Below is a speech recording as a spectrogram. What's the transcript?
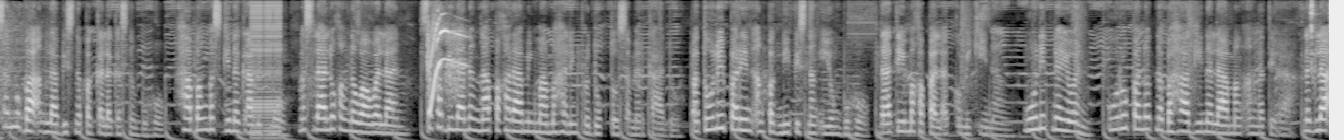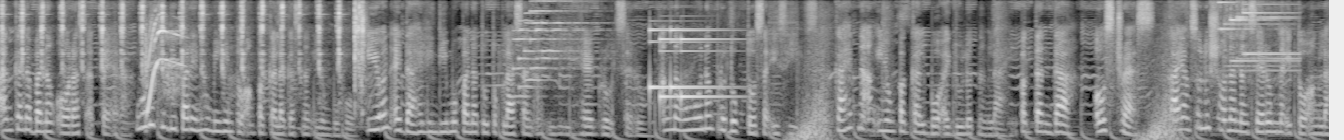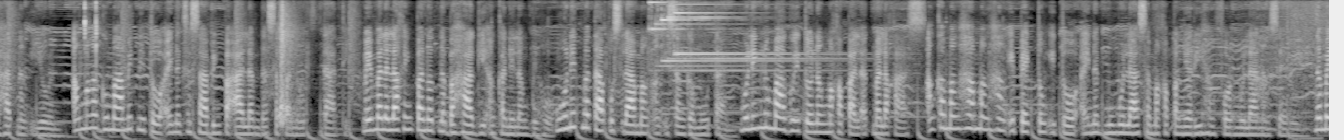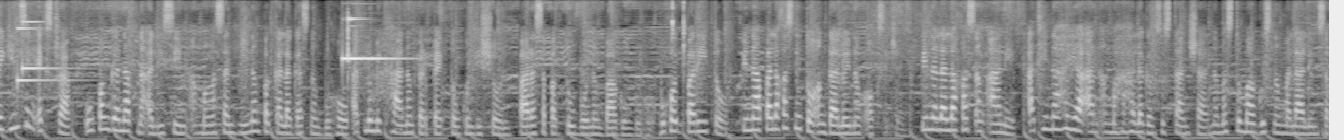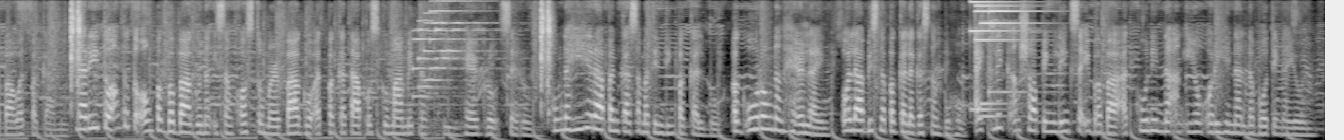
Naranasan mo ba ang labis na pagkalagas ng buhok? Habang mas ginagamit mo, mas lalo kang nawawalan sa kabila ng napakaraming mamahaling produkto sa merkado. Patuloy pa rin ang pagnipis ng iyong buhok. Dati makapal at kumikinang. Ngunit ngayon, puro panot na bahagi na lamang ang natira. Naglaan ka na ba ng oras at pera? Ngunit hindi pa rin humihinto ang pagkalagas ng iyong buhok. Iyon ay dahil hindi mo pa natutuklasan ang EE Hair Growth Serum. Ang nangungunang produkto sa Easeeds. Kahit na ang iyong pagkalbo ay dulot ng lahi, pagtanda, o stress, kayang solusyonan ng serum na ito ang lahat ng iyon. Ang mga gumamit nito ay nagsasabing paalam na sa panot dati. May malalaking panot na bahagi ang kanilang buhok. Ngunit matapos lamang ang isang gamutan, muling lumago ito ng makapal at malakas. Ang kamanghamanghang epektong ito ay nagmumula sa makapangyarihang formula ng serum na may ginseng extract upang ganap na alisin ang mga sanhi ng pagkalagas ng buhok at lumikha ng perpektong kondisyon para sa pagtubo ng bagong buhok. Bukod pa rito, pinapalakas nito ang daloy ng oxygen, pinalalakas ang anit at hinahayaan ang mahahalagang sustansya na mas tumagos ng malalim sa bawat paggamit. Narito ang totoong pagbabago ng isang customer bago at pagkatapos gumamit ng free hair growth serum. Kung nahihirapan ka sa matinding pagkalbo, pag-urong ng hairline o labis na pagkalagas ng buhok, ay click ang shopping link sa ibaba at kunin na ang iyong orihinal na bote ngayon.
